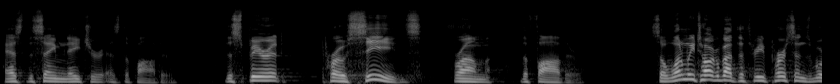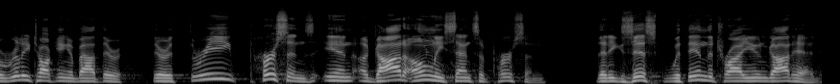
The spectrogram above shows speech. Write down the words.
has the same nature as the Father. The Spirit proceeds from the Father. So, when we talk about the three persons, we're really talking about their there are three persons in a God only sense of person that exist within the triune Godhead.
